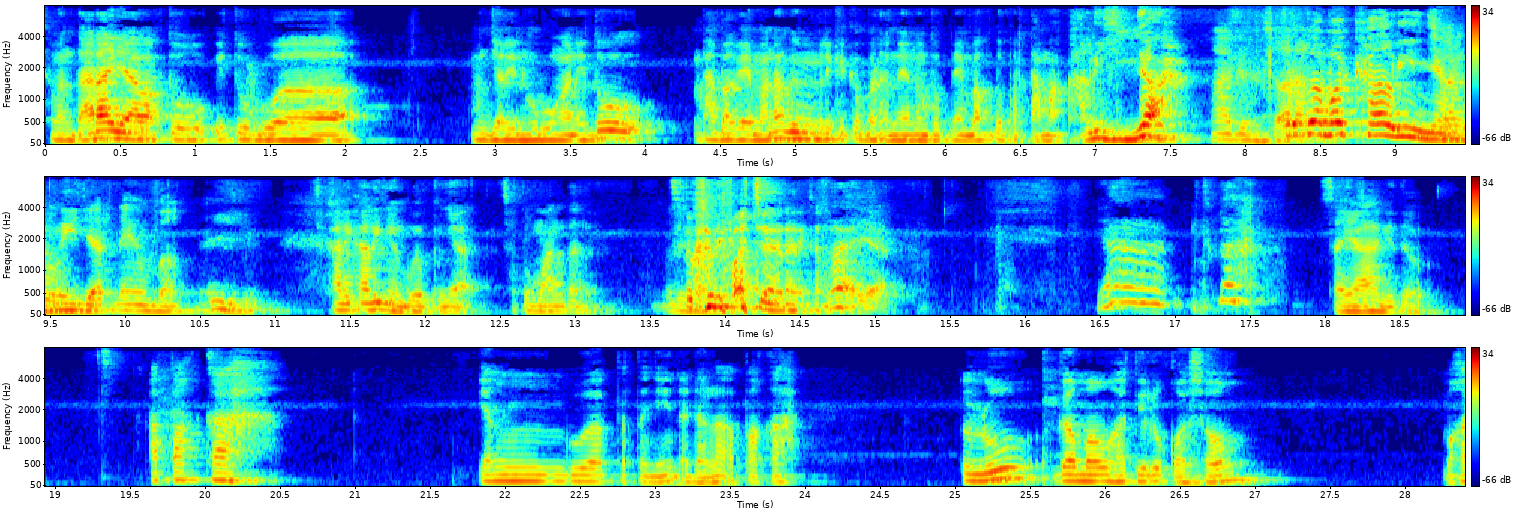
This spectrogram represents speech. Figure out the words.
sementara ya waktu itu gue menjalin hubungan itu entah bagaimana gue memiliki keberanian untuk tembak tuh pertama kalinya aduh seorang pertama kalinya seorang kejar nembak. Iya. Sekali kalinya gue punya satu mantan. Aduh. satu kali pacaran karena ya ya itulah saya gitu. Apakah yang gua pertanyain adalah apakah lu gak mau hati lu kosong maka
